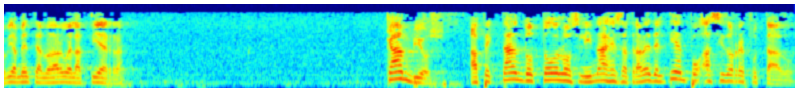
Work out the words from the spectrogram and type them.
obviamente a lo largo de la Tierra, cambios afectando todos los linajes a través del tiempo, ha sido refutado.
